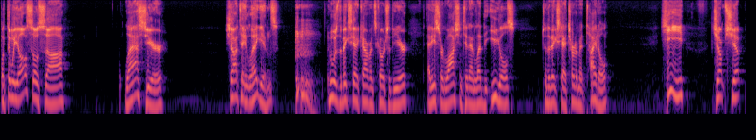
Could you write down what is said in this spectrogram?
But then we also saw last year Shantay Legans, who was the Big Sky Conference Coach of the Year at Eastern Washington and led the Eagles to the Big Sky Tournament title. He jumped ship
